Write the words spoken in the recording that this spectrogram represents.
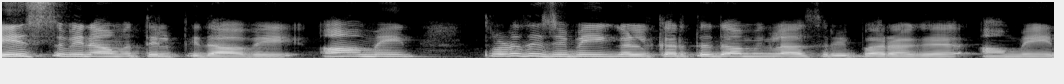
இயேசுவின் நாமத்தில் பிதாவே ஆமேன். தொடர்ந்து ஜெபியுங்கள் கர்த்ததாமிகள் ஆசிரிப்பாராக அமேன்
